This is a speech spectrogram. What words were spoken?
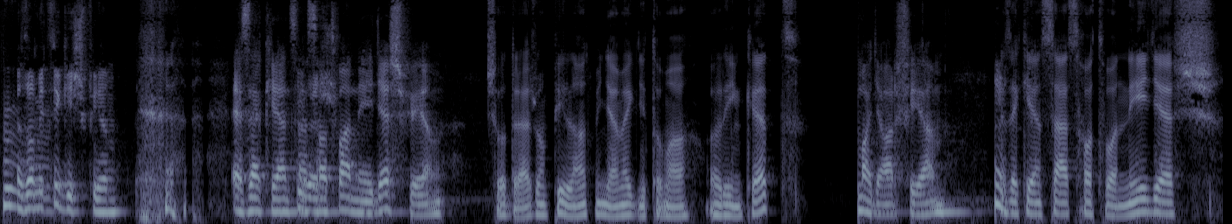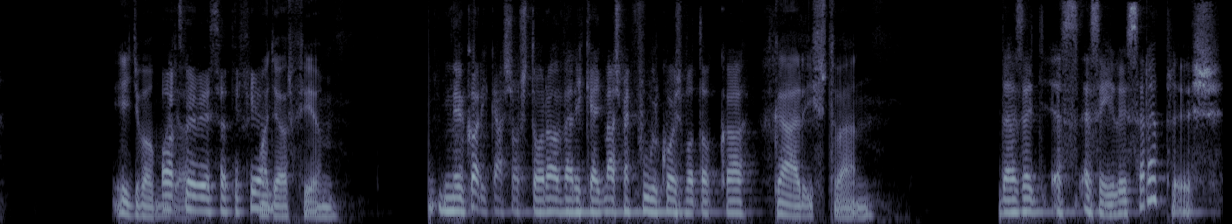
Ez ami cigis film. 1964-es film? Sodrásban, pillanat, mindjárt megnyitom a, a linket. Magyar film. 1964-es, így van, magyar, film. magyar film. Karikásos torral verik egymást, meg furkos botokkal. Gál István. De ez egy, ez, ez élő szereplős?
